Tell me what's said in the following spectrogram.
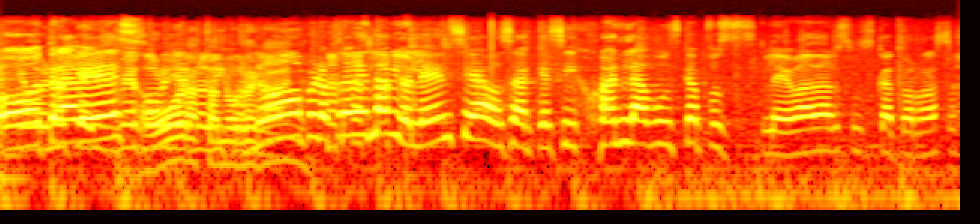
Otra vez. Mejor ya Ahora no. No, pero otra vez la violencia, o sea que si Juan la busca, pues le va a dar sus catorrazos.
